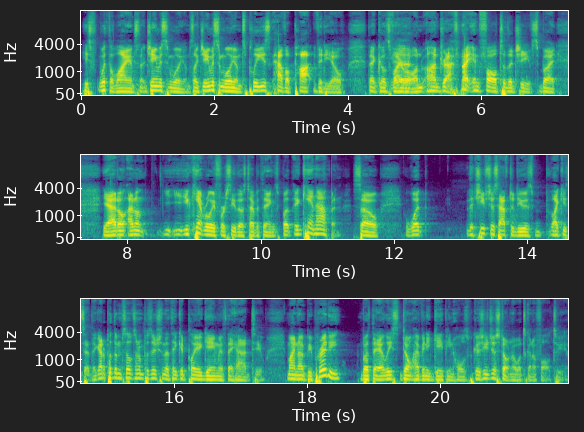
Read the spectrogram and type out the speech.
he's with the Lions. Jameson Williams, like Jameson Williams, please have a pot video that goes viral yeah. on, on draft night and fall to the Chiefs. But yeah, I don't, I don't, you, you can't really foresee those type of things, but it can happen. So what the Chiefs just have to do is, like you said, they got to put themselves in a position that they could play a game if they had to. It might not be pretty, but they at least don't have any gaping holes because you just don't know what's going to fall to you.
